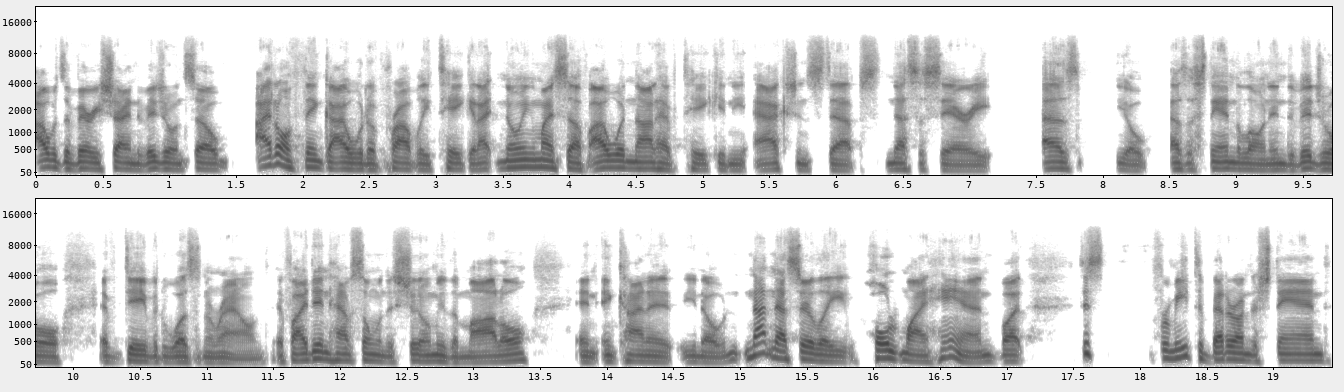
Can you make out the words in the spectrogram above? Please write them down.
i was a very shy individual and so i don't think i would have probably taken I, knowing myself i would not have taken the action steps necessary as you know as a standalone individual if david wasn't around. If i didn't have someone to show me the model and, and kind of you know not necessarily hold my hand but just for me to better understand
